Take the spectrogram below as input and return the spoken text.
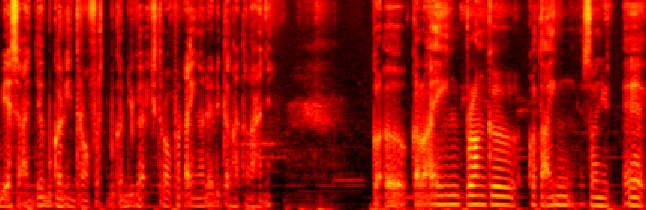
biasa aja bukan introvert bukan juga ekstrovert Aing ada di tengah-tengahnya. Uh, kalau Aing pulang ke kota Aing selanjutnya eh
